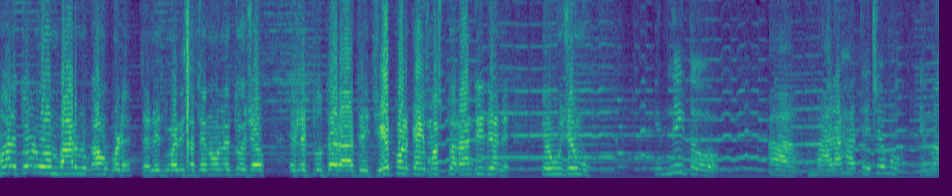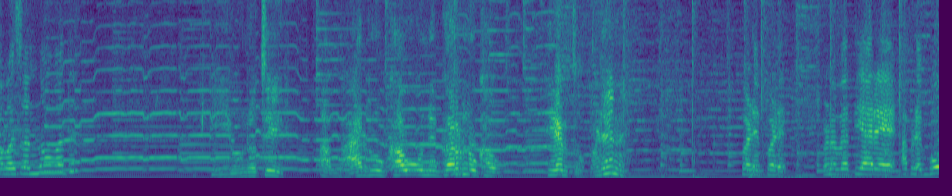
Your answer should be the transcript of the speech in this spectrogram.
મારે થોડું આમ બહારનું ખાવું પડે. તને જ મારી સાથે નો લેતો જાવ એટલે તું તારા હાથે જે પણ કઈ મસ્ત રાંધી દે ને એ હું જમું. એમ નહીં તો આ મારા હાથે જમો એમાં વજન ન વધે? એવું નથી. આ બહારનું ખાવું ને ઘરનું ખાવું. ફેર તો પડે ને. પડે પડે. પણ હવે અત્યારે આપણે બહુ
